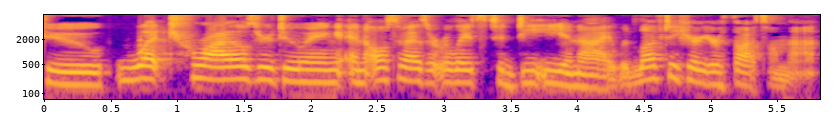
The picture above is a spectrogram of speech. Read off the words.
to what trials are doing and also as it relates to DE and I? Would love to hear your thoughts on that.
